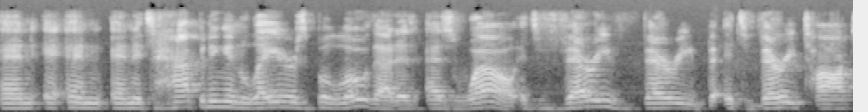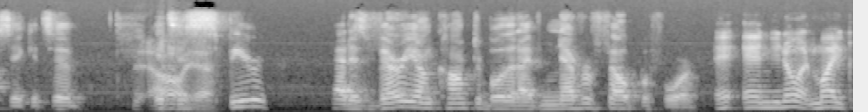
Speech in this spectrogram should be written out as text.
and and and it's happening in layers below that as, as well. It's very very it's very toxic. It's a it's oh, a yeah. spirit that is very uncomfortable that I've never felt before. And, and, you know what, Mike,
